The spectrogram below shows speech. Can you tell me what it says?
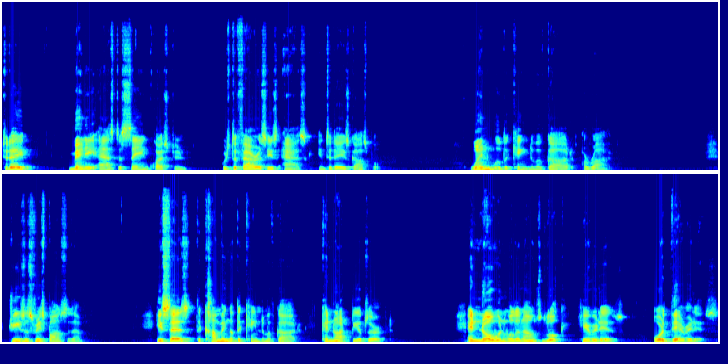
Today, many ask the same question which the Pharisees ask in today's Gospel. When will the kingdom of God arrive? Jesus responds to them. He says, The coming of the kingdom of God cannot be observed. And no one will announce, Look, here it is, or there it is.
